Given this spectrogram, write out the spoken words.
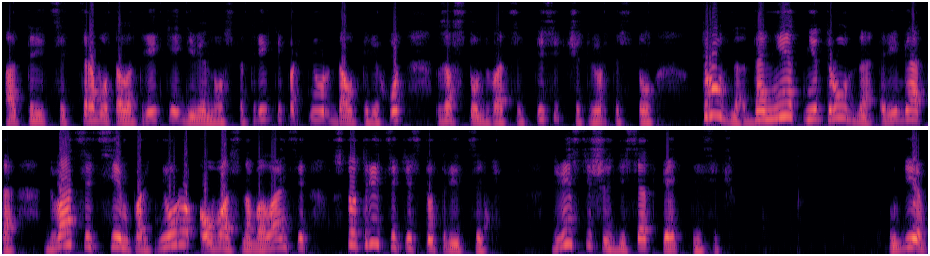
а 30, сработала третья, 93 партнер дал переход за 120 тысяч, четвертый стол. Трудно? Да нет, не трудно. Ребята, 27 партнеров, а у вас на балансе 130 и 130. 265 тысяч. Где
